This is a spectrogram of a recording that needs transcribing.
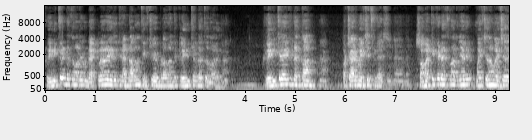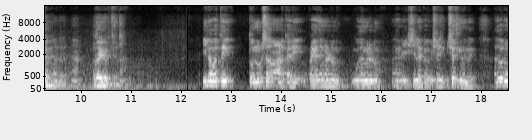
ക്ലിനിക്കൽ ഡെത്ത് എന്ന് പറയുമ്പോൾ ഡെക്ലെയർ ചെയ്തിട്ട് രണ്ടാമത് തിരിച്ചു വരുമ്പോഴാണ് അത് ക്ലിനിക്കൽ ഡെത്ത് എന്ന് പറയുന്നത്. ക്ലിനിക്കലായിട്ട് ഡെത്താണ് പക്ഷെ അയാൾ മരിച്ചിട്ടില്ല. സൊമറ്റിക് ഡെത്ത് എന്ന് പറഞ്ഞാൽ മരിച്ചതാ മരിച്ചത് അതായത് വ്യത്യാസം. ഈ ലോകത്ത് തൊണ്ണൂറ് ശതമാനം ആൾക്കാർ പ്രേതങ്ങളിലും ഭൂതങ്ങളിലും ഈശ്വരിലൊക്കെ വിശ്വ വിശ്വസിക്കുന്നുണ്ട്. അത് ഒരു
